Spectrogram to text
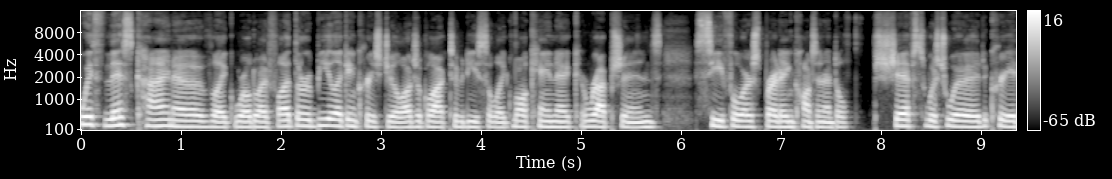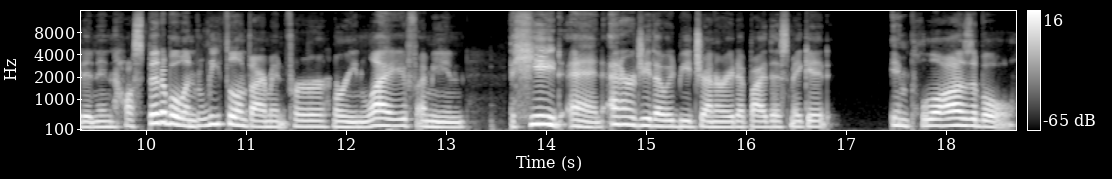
With this kind of like worldwide flood, there would be like increased geological activity. So, like volcanic eruptions, seafloor spreading, continental shifts, which would create an inhospitable and lethal environment for marine life. I mean, the heat and energy that would be generated by this make it implausible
